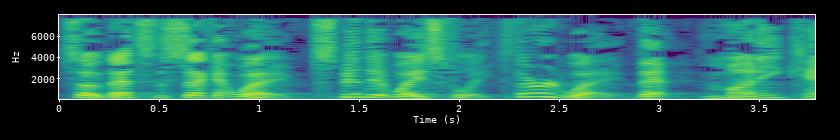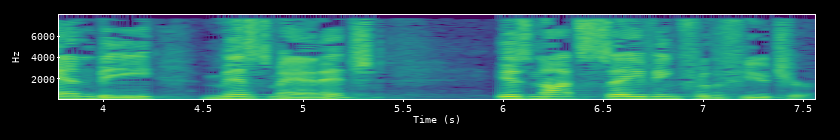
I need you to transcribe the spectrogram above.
So that's the second way. Spend it wastefully. Third way that money can be mismanaged is not saving for the future.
